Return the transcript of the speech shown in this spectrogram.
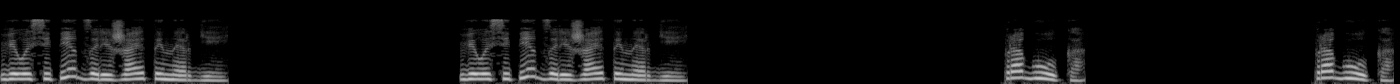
Велосипед заряжает энергией. Велосипед заряжает энергией. Прогулка. Прогулка.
